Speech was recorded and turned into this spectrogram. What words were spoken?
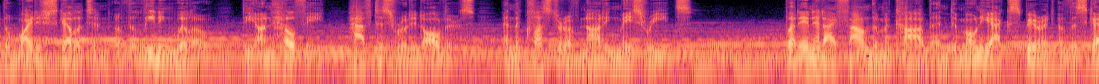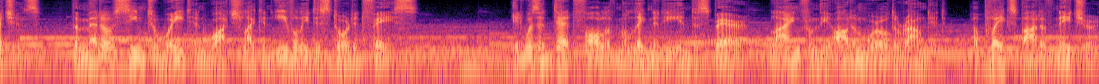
the whitish skeleton of the leaning willow, the unhealthy, half-disrooted alders, and the cluster of nodding mace reeds. But in it I found the macabre and demoniac spirit of the sketches, the meadow seemed to wait and watch like an evilly distorted face. It was a dead fall of malignity and despair, lying from the autumn world around it, a plague spot of nature,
